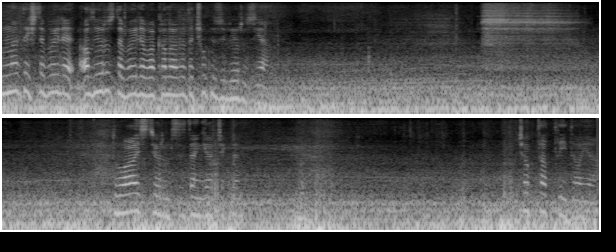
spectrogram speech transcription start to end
bunlar da işte böyle alıyoruz da böyle vakalarda da çok üzülüyoruz ya. Dua istiyorum sizden gerçekten. Çok tatlıydı o ya.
